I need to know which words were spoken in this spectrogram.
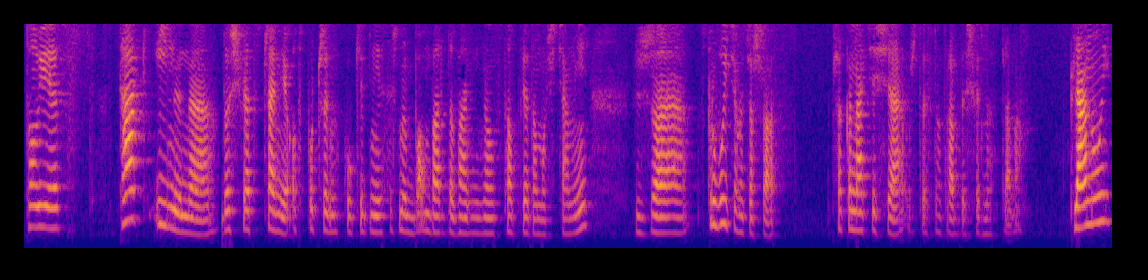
To jest tak inne doświadczenie odpoczynku, kiedy nie jesteśmy bombardowani non-stop wiadomościami, że spróbujcie chociaż raz. Przekonacie się, że to jest naprawdę świetna sprawa. Planuj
